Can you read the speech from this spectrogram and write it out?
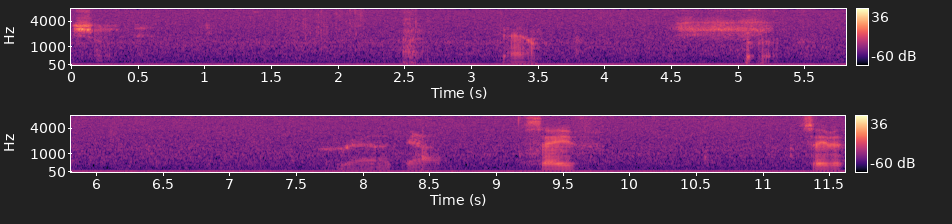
Shut up, man. Damn. Yeah, Save. Save it.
